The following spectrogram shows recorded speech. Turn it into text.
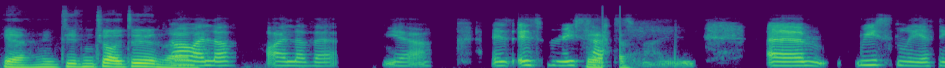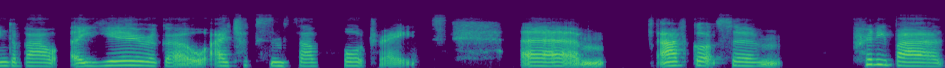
Yeah, you did enjoy doing that. Oh, I love, I love it. Yeah, it, it's very Yeah. satisfying. Um, recently, I think about a year ago, I took some self portraits. Um, I've got some pretty bad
